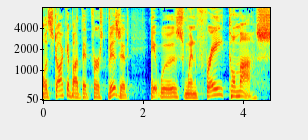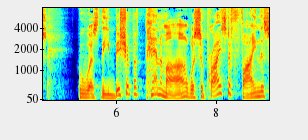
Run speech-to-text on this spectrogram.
Let's talk about that first visit. It was when Fray Tomas, who was the Bishop of Panama, was surprised to find this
